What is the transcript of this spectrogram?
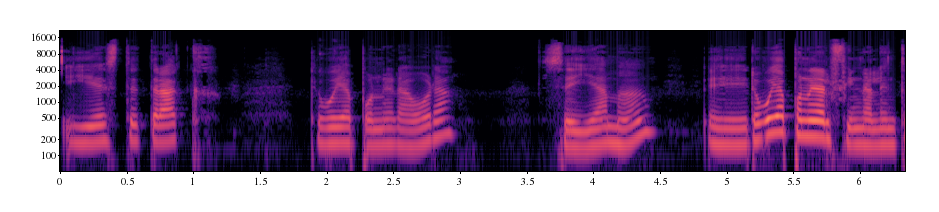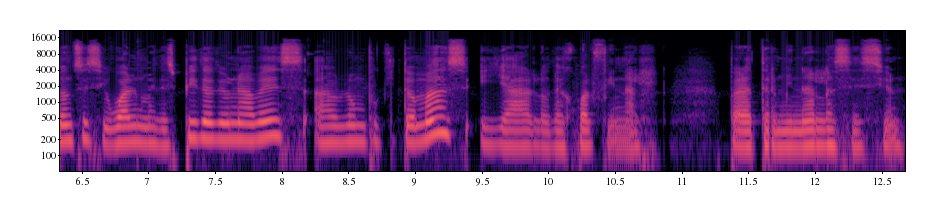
y este track que voy a poner ahora se llama, eh, lo voy a poner al final, entonces igual me despido de una vez, hablo un poquito más y ya lo dejo al final para terminar la sesión.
